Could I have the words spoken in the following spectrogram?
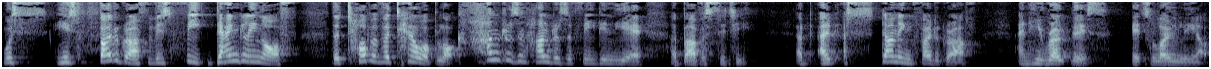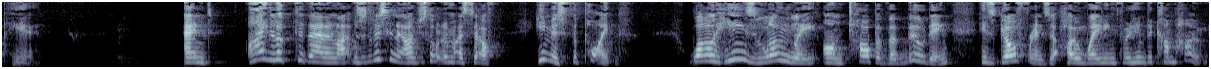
was his photograph of his feet dangling off the top of a tower block, hundreds and hundreds of feet in the air above a city. A, a, a stunning photograph. And he wrote this It's lonely up here. And I looked at that and I was listening. I just thought to myself, he missed the point. While he's lonely on top of a building, his girlfriend's at home waiting for him to come home.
